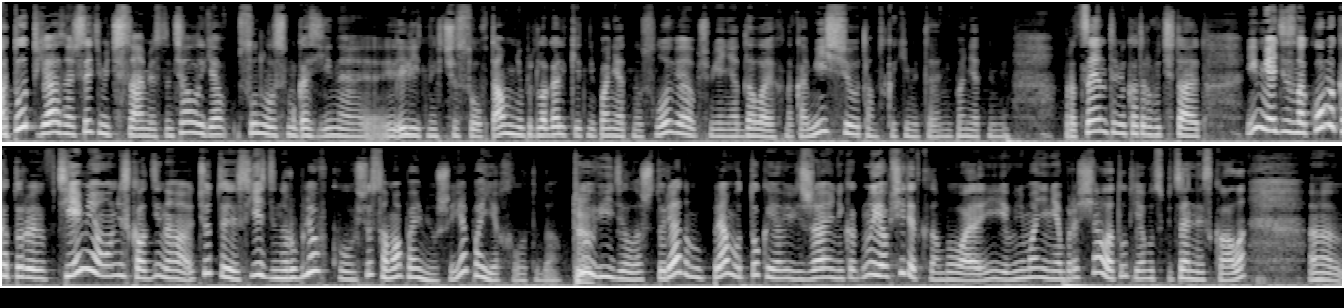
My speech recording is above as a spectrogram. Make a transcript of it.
а тут я, значит, с этими часами. Сначала я сунулась в магазины элитных часов. Там мне предлагали какие-то непонятные условия. В общем, я не отдала их на комиссию, там с какими-то непонятными процентами, которые вычитают. И меня один знакомый, который в теме, он мне сказал, Дина, что ты съезди на Рублевку, все сама поймешь. И я поехала туда. Ты... И увидела, что рядом, прям вот только я въезжаю, никак, ну, я вообще редко там бываю, и внимания не обращала, а тут я вот специально искала. Э,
